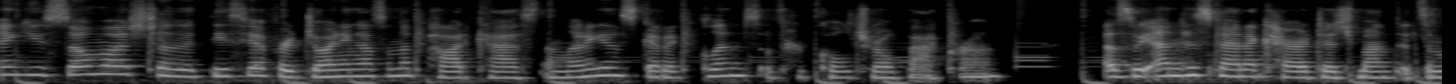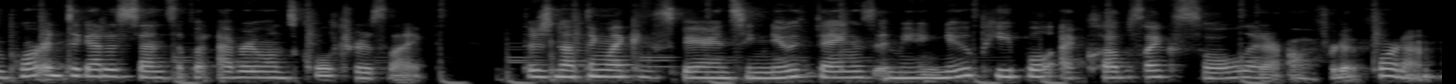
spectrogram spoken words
Thank you so much to Leticia for joining us on the podcast and letting us get a glimpse of her cultural background. As we end Hispanic Heritage Month, it's important to get a sense of what everyone's culture is like. There's nothing like experiencing new things and meeting new people at clubs like Sol that are offered at Fordham.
